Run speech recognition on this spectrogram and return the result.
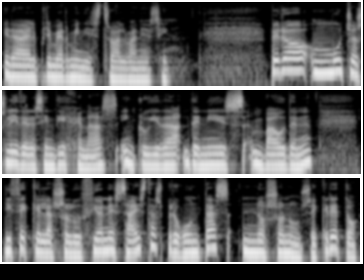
Era el primer ministro albanese. Pero muchos líderes indígenas, incluida Denise Bowden, dice que las soluciones a estas preguntas no son un secreto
